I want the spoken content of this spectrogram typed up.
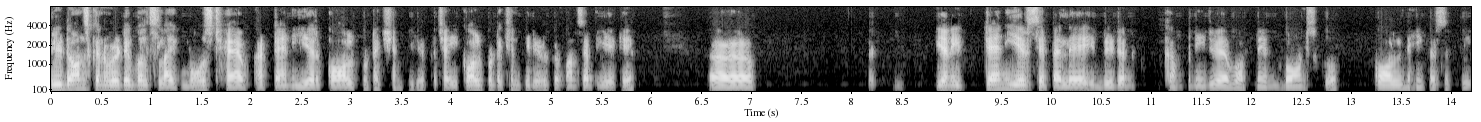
Bredon's convertibles like most have a 10 year call protection period. अच्छा ये call protection period का concept ये कि यानी 10 years से पहले ब्रीडन कंपनी जो है वो अपने bonds को call नहीं कर सकती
